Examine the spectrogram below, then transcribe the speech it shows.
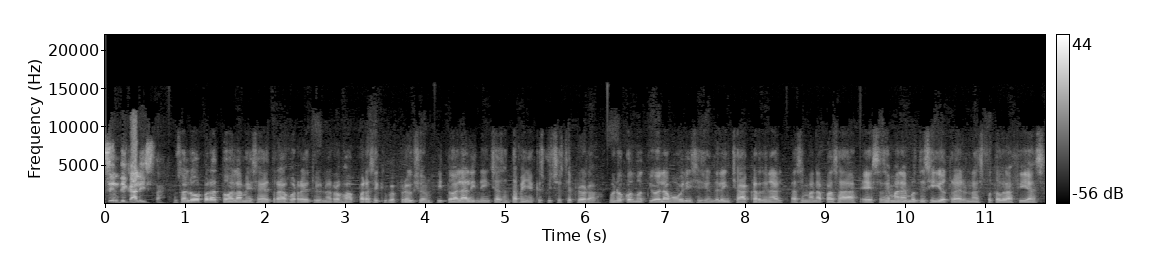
sindicalista. Un saludo para toda la mesa de trabajo de Radio Tribuna Roja, para su equipo de producción y toda la linda hinchada santafeña que escucha este programa. Bueno, con motivo de la movilización de la hinchada cardenal la semana pasada, esta semana hemos decidido traer unas fotografías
